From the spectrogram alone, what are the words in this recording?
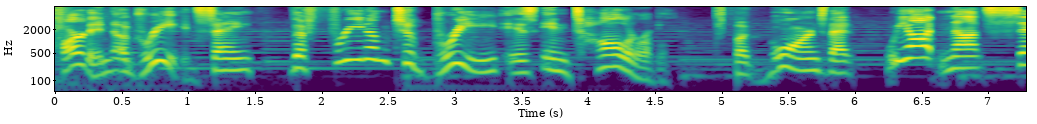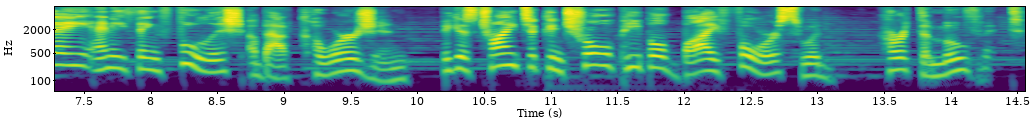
Hardin agreed, saying, The freedom to breed is intolerable, but warned that we ought not say anything foolish about coercion because trying to control people by force would hurt the movement.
